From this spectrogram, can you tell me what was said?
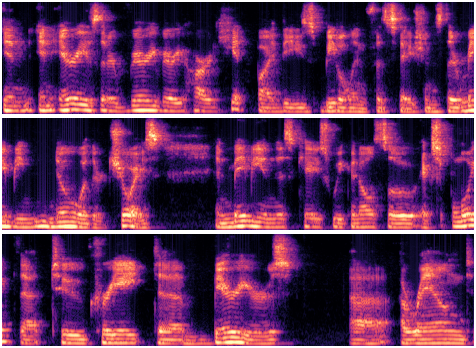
in, in areas that are very, very hard hit by these beetle infestations, there may be no other choice. And maybe in this case, we can also exploit that to create uh, barriers uh, around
